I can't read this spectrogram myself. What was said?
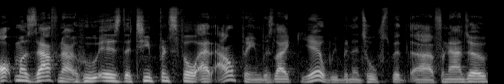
Otmar Szafnauer, who is the team principal at Alpine, was like, "Yeah, we've been in talks with uh, Fernando.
